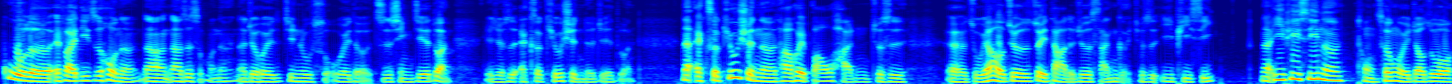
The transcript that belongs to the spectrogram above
过了 FID 之后呢，那那是什么呢？那就会进入所谓的执行阶段，也就是 execution 的阶段。那 execution 呢，它会包含就是。呃，主要就是最大的就是三个，就是 EPC。那 EPC 呢，统称为叫做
